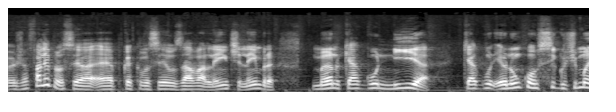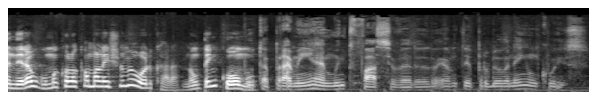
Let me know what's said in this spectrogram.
eu já falei pra você, a época que você usava lente, lembra? Mano, que agonia. Que agonia. Eu não consigo de maneira alguma colocar uma lente no meu olho, cara. Não tem como. Puta, pra mim é muito fácil, velho. Eu não tenho problema nenhum com isso.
